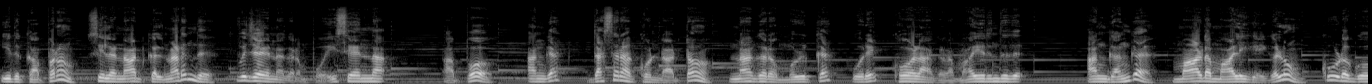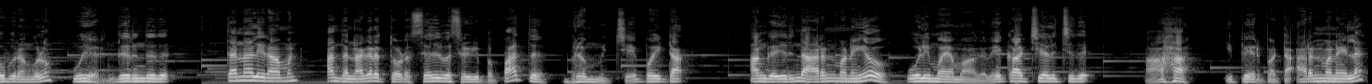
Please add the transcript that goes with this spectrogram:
இதுக்கப்புறம் சில நாட்கள் நடந்து விஜயநகரம் போய் சேர்ந்தான். அப்போ அங்க தசரா கொண்டாட்டம் நகரம் முழுக்க ஒரே கோலாகலமா இருந்தது. அங்கங்க மாட மாளிகைகளும் கூட கோபுரங்களும் உயர்ந்து இருந்தது தெனாலிராமன் அந்த நகரத்தோட செல்வ செழிப்பை பார்த்து பிரமிச்சே போயிட்டான். அங்க இருந்த அரண்மனையோ ஒளிமயமாகவே காட்சியளிச்சுது. ஆஹா இப்பேற்பட்ட அரண்மனையில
